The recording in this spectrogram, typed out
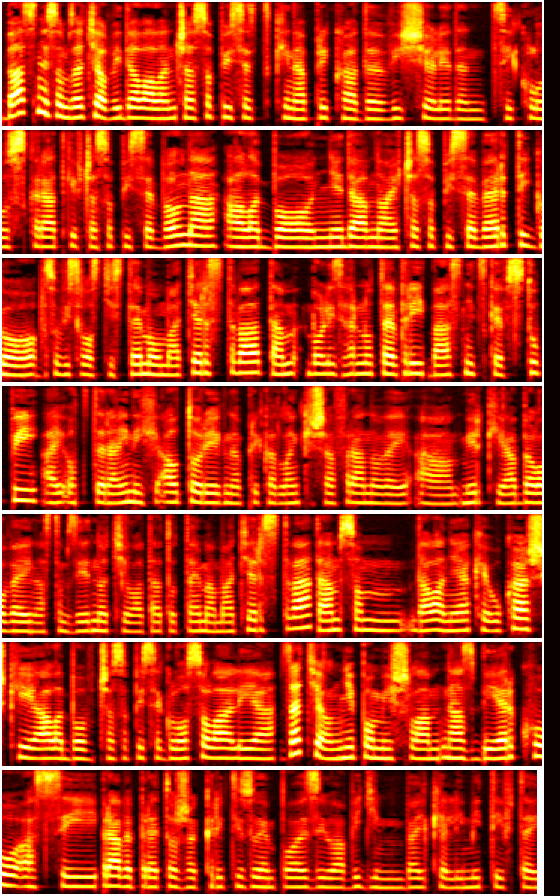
Básne som zatiaľ vydala len časopisecky, napríklad vyšiel jeden cyklus krátky v časopise Vlna alebo nedávno aj v časopise Vertigo v súvislosti s témou materstva. Tam boli zhrnuté tri básnické vstupy aj od teda iných autoriek, napríklad Lenky Šafránovej a Mirky Abelovej. Nás tam zjednotila táto téma materstva. Tam som dala nejaké ukážky alebo v časopise Glossolalia. Zatiaľ nepomýšľam na zbierku asi práve preto, že kritizujem poéziu a vidím veľké limity v tej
